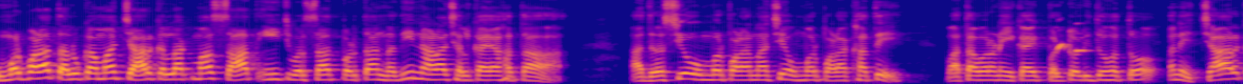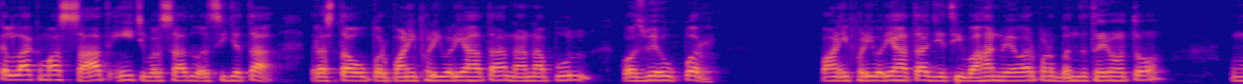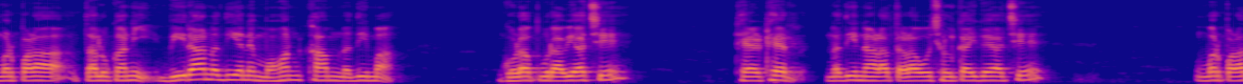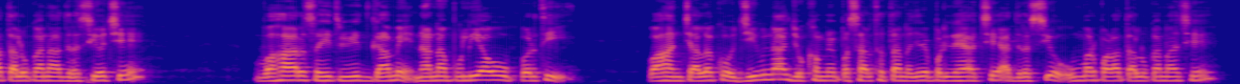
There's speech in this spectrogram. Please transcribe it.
ઉમરપાડા તાલુકામાં ચાર કલાકમાં સાત ઇંચ વરસાદ પડતા નદી નાળા છલકાયા હતા. આ દ્રશ્યો ઉમરપાડાના છે. ઉમરપાડા ખાતે વાતાવરણે એકાએક પલટો લીધો હતો અને ચાર કલાકમાં સાત ઇંચ વરસાદ વરસી જતા રસ્તાઓ ઉપર પાણી ફરી વળ્યા હતા. નાના પુલ, કોઝવે ઉપર પાણી ફરી વળ્યા હતા, જેથી વાહન વ્યવહાર પણ બંધ થયો હતો. ઉમરપાડા તાલુકાની વીરા નદી અને મોહનખામ નદીમાં ઘોડાપૂર આવ્યા છે. ઠેર ઠેર નદી નાળા તળાવો છલકાઈ ગયા છે. ઉમરપાડા તાલુકાના દ્રશ્યો છે. વહાર સહિત વિવિધ ગામે નાના પુલિયાઓ ઉપરથી વાહન ચાલકો જીવના જોખમે પસાર થતા નજરે પડી રહ્યા છે. આ દ્રશ્યો ઉમરપાડા તાલુકાના છે.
